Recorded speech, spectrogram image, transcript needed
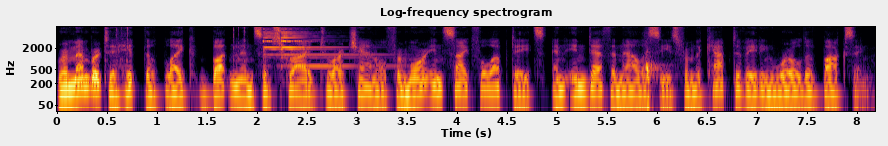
remember to hit the like button and subscribe to our channel for more insightful updates and in-depth analyses from the captivating world of boxing.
